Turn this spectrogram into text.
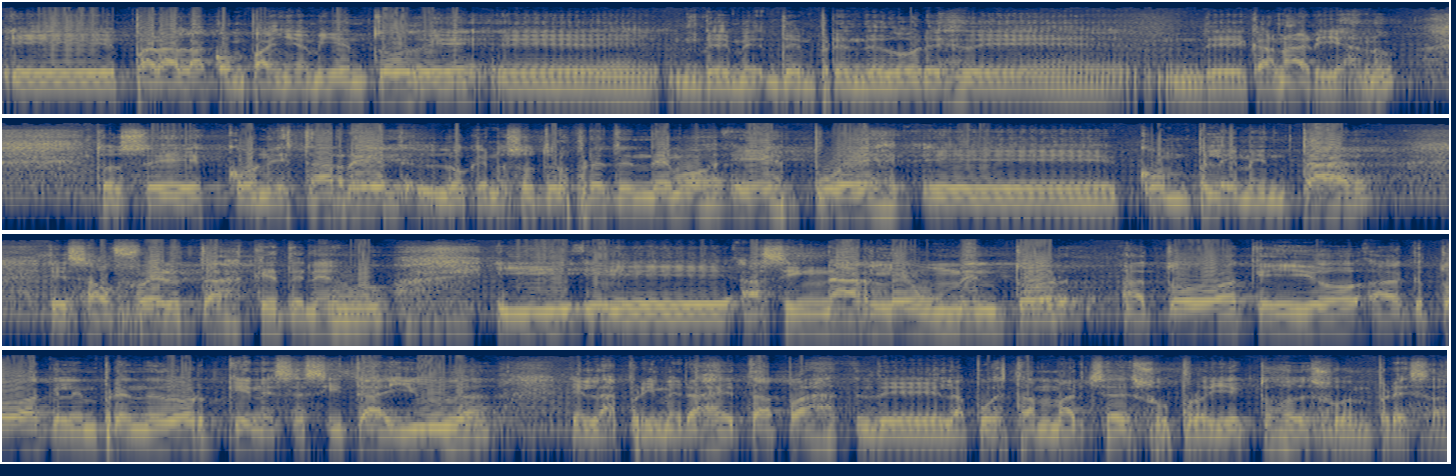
eh, para el acompañamiento de, eh, de- de emprendedores de, de Canarias. ¿no? Entonces, con esta red lo que nosotros pretendemos es pues complementar esas ofertas que tenemos y asignarle un mentor a todo aquello, a todo aquel emprendedor que necesita ayuda en las primeras etapas de la puesta en marcha de sus proyectos o de su empresa.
